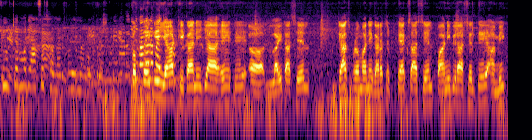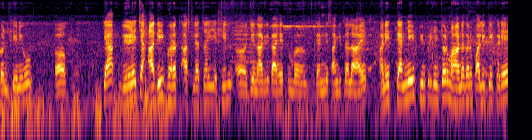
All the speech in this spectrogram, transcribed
फ्युचरमध्ये असंच होणार काही माझे प्रश्न. फक्त की या ठिकाणी जे आहे ते लाइट असेल त्याचप्रमाणे घराचं टॅक्स असेल पाणी बिल असेल ते आम्ही कंटिन्यू त्या वेळेच्या आधी भरत असल्याचं येथील जे नागरिक आहेत त्यांनी सांगितलेलं आहे. आणि त्यांनी पिंपरी चिंचवड महानगरपालिकेकडे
